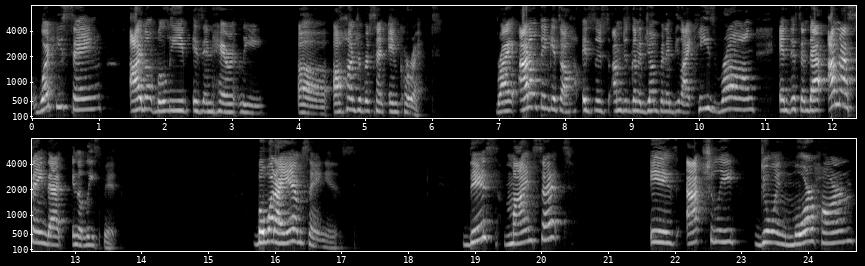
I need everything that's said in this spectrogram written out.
what he's saying, I don't believe is inherently uh, a hundred percent incorrect. Right? I don't think it's a. It's just I'm just gonna jump in and be like he's wrong and this and that. I'm not saying that in the least bit. But what I am saying is, this mindset is actually doing more harm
